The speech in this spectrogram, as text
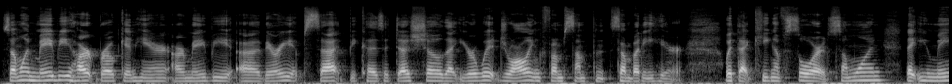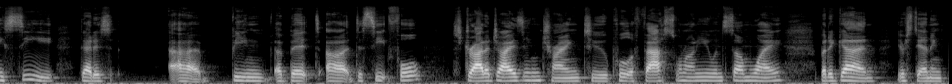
someone may be heartbroken here or may be uh, very upset because it does show that you're withdrawing from some, somebody here with that King of Swords, someone that you may see that is uh, being a bit uh, deceitful strategizing, trying to pull a fast one on you in some way. But again, you're standing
